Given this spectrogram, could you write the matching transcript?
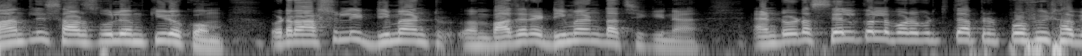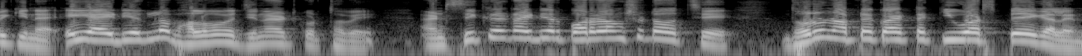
মান্থলি সার্চ ভলিউম কীরকম, ওটার আসলে ডিমান্ড বাজারে ডিমান্ড আছে কিনা অ্যান্ড ওটা সেল করলে পরবর্তীতে আপনার প্রফিট হবে কিনা, এই আইডিয়াগুলো ভালোভাবে জেনারেট করতে হবে। অ্যান্ড সিক্রেট আইডিয়ার পরের অংশটা হচ্ছে, ধরুন আপনি কয়েকটা কিওয়ার্ডস পেয়ে গেলেন,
